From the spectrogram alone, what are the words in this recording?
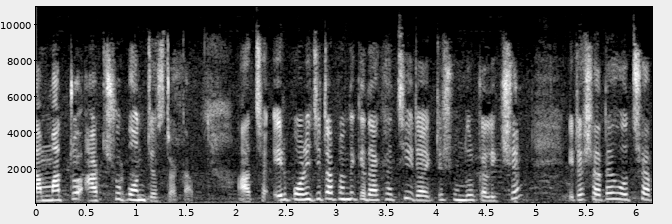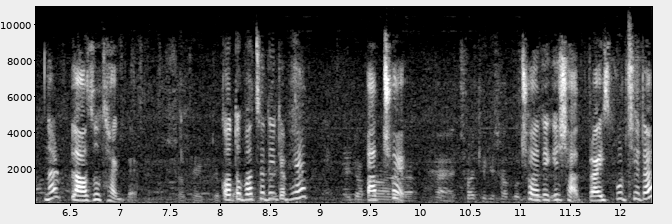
দাম মাত্র আটশো পঞ্চাশ টাকা। আচ্ছা এরপরে যেটা আপনাদেরকে দেখাচ্ছি এটা একটা সুন্দর কালেকশন এটার সাথে হচ্ছে আপনার প্লাজো থাকবে। কত বাচ্চাদের এটা ভাইয়া? পাঁচ ছয়? হ্যাঁ ছয় থেকে সাত প্রাইস পড়ছে এটা?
